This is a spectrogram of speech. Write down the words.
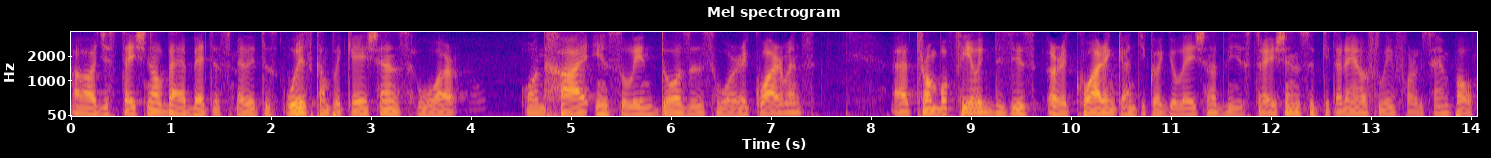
uh, gestational diabetes mellitus with complications are on high insulin doses or requirements, uh, thrombophilic disease requiring anticoagulation administration subcutaneously, for example,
